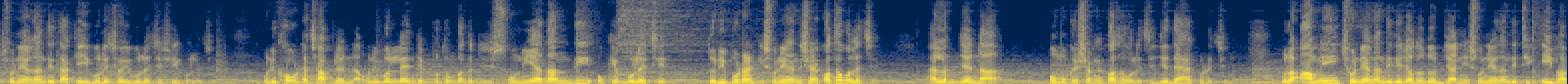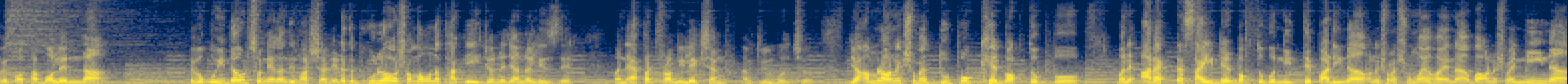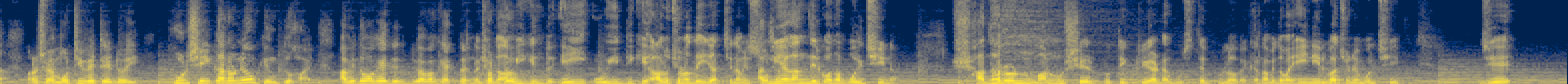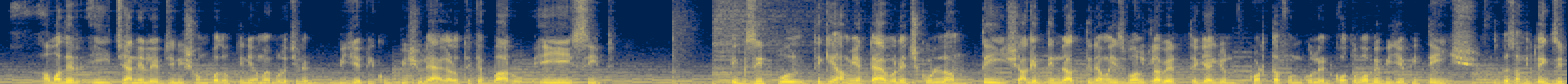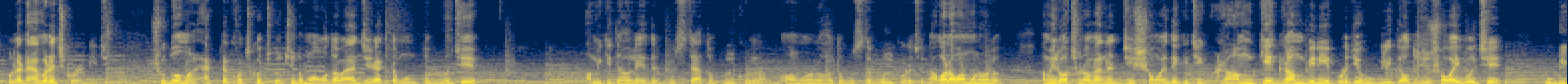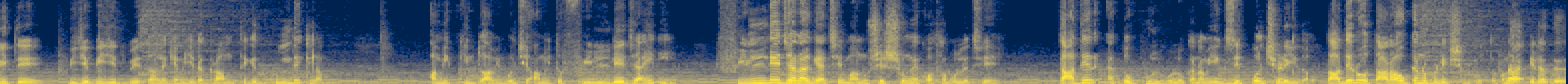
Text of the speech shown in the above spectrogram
সোনিয়া গান্ধী তাকে এই বলেছে, ওই বলেছে, সেই বলেছে। উনি খবরটা ছাপলেন না। উনি বললেন যে, প্রথম কথা যে, সোনিয়া গান্ধী ওকে বলেছে। তো রিপোর্টার কি সোনিয়া গান্ধীর সঙ্গে কথা বলেছে? বললাম যে, না, অমুকের সঙ্গে কথা বলেছে, যে দেখা করেছিল। বলো আমি সোনিয়া গান্ধীকে যতদূর জানি, সোনিয়া গান্ধী ঠিক এইভাবে কথা বলেন না। এবং উইদাউট সোনিয়া গান্ধীর ভার্সান এটাতে ভুল হওয়ার সম্ভাবনা থাকে এই জন্য জার্নালিস্টদের মানে অ্যাপার্ট ফ্রম ইলেকশন আমি তুমি বলছো যে আমরা অনেক সময় দুপক্ষের বক্তব্য মানে আর একটা সাইডের বক্তব্য নিতে পারি না অনেক সময় সময় হয় না বা অনেক সময় নিই না অনেক সময় মোটিভেটেড হই ভুল সেই কারণেও কিন্তু হয়। আমি তোমাকে যদি তুমি আমাকে একটা ছোট আমি কিন্তু এই ওই দিকে আলোচনাতেই যাচ্ছি না আমি সোনিয়া গান্ধীর কথা বলছি না। সাধারণ মানুষের প্রতিক্রিয়াটা বুঝতে ভুল হবে কারণ আমি তোমার এই নির্বাচনে বলছি যে আমাদের এই চ্যানেলের যিনি সম্পাদক, তিনি আমায় বলেছিলেন, বিজেপি খুব বেশি হলে এগারো থেকে বারো এই এই সিট এক্সিট পোল থেকে আমি একটা অ্যাভারেজ করলাম, তেইশ। আগের দিন রাত্রিরে আমার ইসমাল ক্লাবের থেকে একজন কর্তা ফোন করলেন, কত পাবে বিজেপি? তেইশ। বিকজ আমি তো এক্সিট পোল একটা অ্যাভারেজ করে নিয়েছি। শুধু আমার একটা খচখচ করছিল মমতা ব্যানার্জির একটা মন্তব্য যে আমি কি তাহলে এদের বুঝতে এত ভুল করলাম? আমার মনে হলো হয়তো বুঝতে ভুল করেছেন। আবার আমার মনে হলো, আমি রচনা ব্যানার্জির সময় দেখেছি, গ্রামকে গ্রাম বেরিয়ে পড়েছে হুগলিতে, অথচ সবাই বলছে, হুগলিতে বিজেপি জিতবে। তাহলে কি আমি যেটা গ্রাম থেকে ভুল দেখলাম? আমি কিন্তু, আমি বলছি, আমি তো ফিল্ডে যাইনি। ফিল্ডে যারা গেছে, মানুষের সঙ্গে কথা বলেছে, তাদের এত ভুল হলো কেন? আমি এক্সিট পোল ছেড়েই দাও। তাদেরও, তারাও কেন প্রেডিকশন করতে পারে না, এটাতে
